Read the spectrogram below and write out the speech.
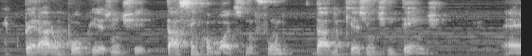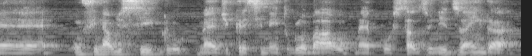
recuperaram um pouco e a gente está sem commodities no fundo, dado que a gente entende é, um final de ciclo né, de crescimento global, né, com os Estados Unidos ainda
